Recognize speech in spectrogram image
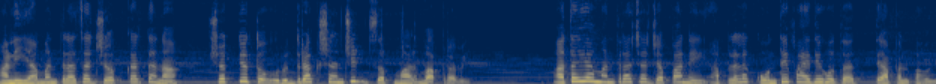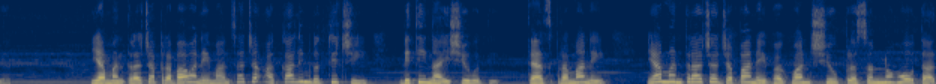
आणि या मंत्राचा जप करताना शक्यतो रुद्राक्षांची जपमाळ वापरावी. आता या मंत्राच्या जपाने आपल्याला कोणते फायदे होतात ते आपण पाहूयात. या मंत्राच्या प्रभावाने माणसाच्या अकाली मृत्यूची भीती नाहीशी होती. त्याचप्रमाणे या मंत्राच्या जपाने भगवान शिव प्रसन्न होतात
